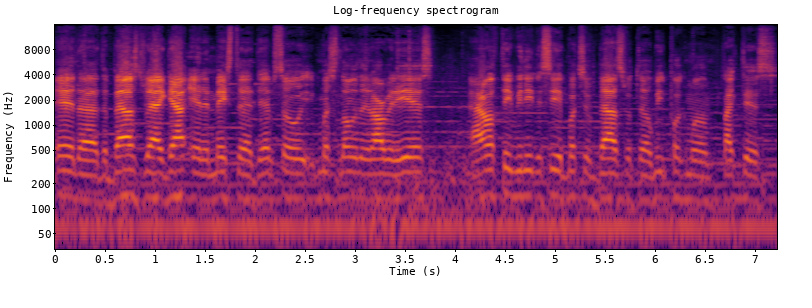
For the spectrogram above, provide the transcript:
And uh, the battles drag out, and it makes the, the, episode much longer than it already is. I don't think we need to see a bunch of battles with uh, weak Pokemon like this.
